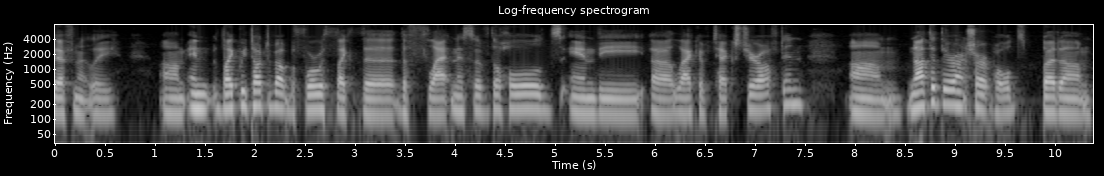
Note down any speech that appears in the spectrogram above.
Definitely. Um, and like we talked about before with like the the flatness of the holds and the uh, lack of texture often um, not that there aren't sharp holds but um,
